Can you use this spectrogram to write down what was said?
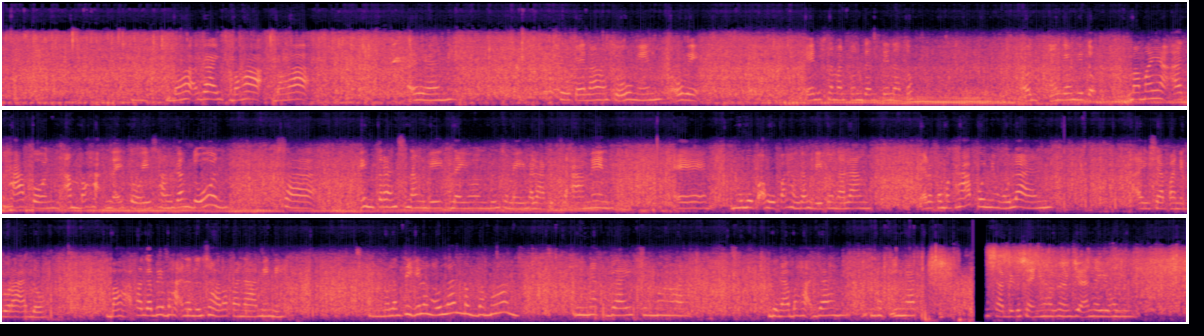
Baha guys. Baha. Baha. Ayan. So, kailangan suungin. Pauwi. Kainis naman tong dante na to. Hanggang dito. Mamaya at hapon, ang baha na ito is hanggang doon sa entrance ng gate na yon dun sa may malapit sa amin. Eh, humupa-hupa hanggang dito na lang. Pero kung maghapon yung ulan, ay siya panigurado. Baha, kagabi baha na dun sa harapan namin eh. Walang tigil ang ulan, magdamag. Ingat guys, yung mga binabaha dyan. Ingat. Sabi ko sa inyo hanggang dyan na yung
